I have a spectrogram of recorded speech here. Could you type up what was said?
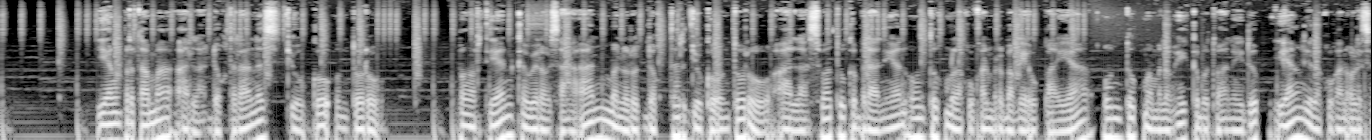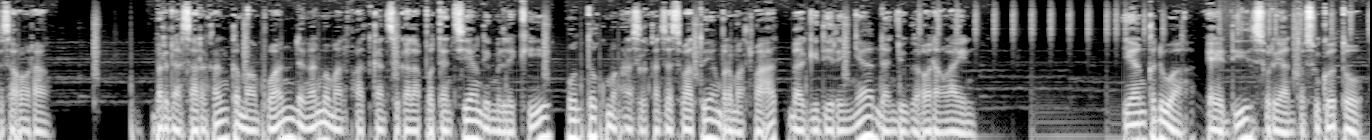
Yang pertama adalah Dr. Anes Joko Untoro. Pengertian kewirausahaan menurut Dr. Joko Untoro adalah suatu keberanian untuk melakukan berbagai upaya untuk memenuhi kebutuhan hidup yang dilakukan oleh seseorang berdasarkan kemampuan dengan memanfaatkan segala potensi yang dimiliki untuk menghasilkan sesuatu yang bermanfaat bagi dirinya dan juga orang lain. Yang kedua, Edi Suryanto Sugoto.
